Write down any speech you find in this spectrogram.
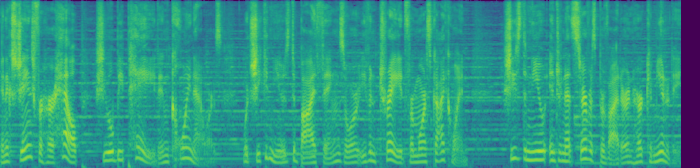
In exchange for her help, she will be paid in coin hours, which she can use to buy things or even trade for more Skycoin. She's the new internet service provider in her community,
